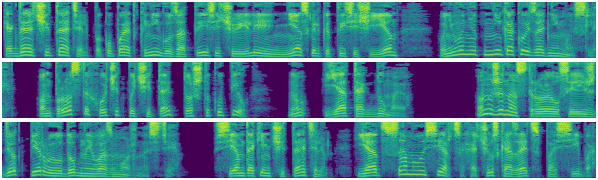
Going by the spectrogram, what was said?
Когда читатель покупает книгу за тысячу или несколько тысяч йен, у него нет никакой задней мысли. Он просто хочет почитать то, что купил. Ну, я так думаю. Он уже настроился и ждет первые удобные возможности. Всем таким читателям я от самого сердца хочу сказать спасибо.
